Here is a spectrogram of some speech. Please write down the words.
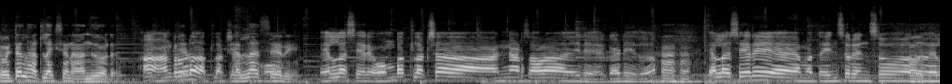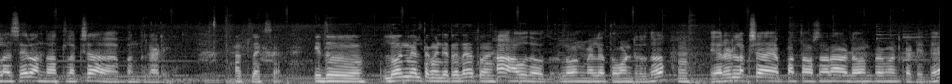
ಟೋಟಲ್ ಹತ್ತು ಲಕ್ಷ ಆನ್ ರೋಡ್ ಹಾ ಆನ್ ರೋಡ್ ಹತ್ತು ಲಕ್ಷ. ಎಲ್ಲ ಸೇರಿ. ಎಲ್ಲ ಸೇರಿ. ಒಂಬತ್ತು ಲಕ್ಷ ಹನ್ನೆರಡು ಸಾವಿರ ಇದೆ ಗಾಡಿ ಇದು. ಎಲ್ಲ ಸೇರಿ ಮತ್ತೆ ಇನ್ಸೂರೆನ್ಸು ಅದು ಎಲ್ಲ ಸೇರಿ ಒಂದು ಹತ್ತು ಲಕ್ಷ ಬಂತು ಗಾಡಿ. ಹತ್ತು ಲಕ್ಷ. ಇದು ಲೋನ್ ಮೇಲೆ ತಗೊಂಡಿರೋದ ಅಥವಾ? ಹಾ ಹೌದೌದು. ಲೋನ್ ಮೇಲೆ ತಗೊಂಡಿರೋದು. ಎರಡು ಲಕ್ಷ ಎಪ್ಪತ್ತಾರು ಸಾವಿರ ಡೌನ್ ಪೇಮೆಂಟ್ ಕಟ್ಟಿದ್ದೆ.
